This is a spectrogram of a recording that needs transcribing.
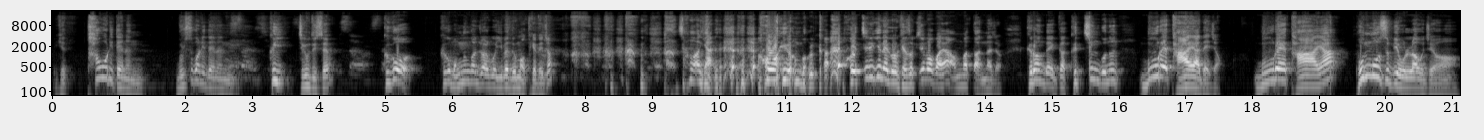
이렇게 타올이 되는 물수건이 되는 그 지금도 있어요? 그거 그거 먹는 건 줄 알고 입에 넣으면 어떻게 되죠? 상황이 안, 어, 이건 뭘까? 어, 찔기내그로 계속 씹어봐야 아무 맛도 안 나죠. 그런데, 그니까 그 친구는 물에 닿아야 되죠. 물에 닿아야 본 모습이 올라오죠.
